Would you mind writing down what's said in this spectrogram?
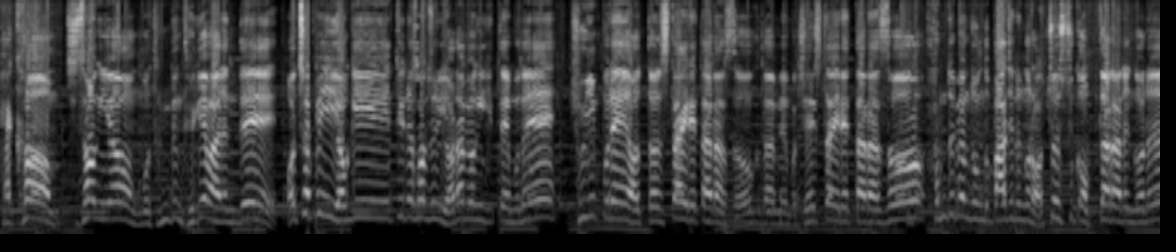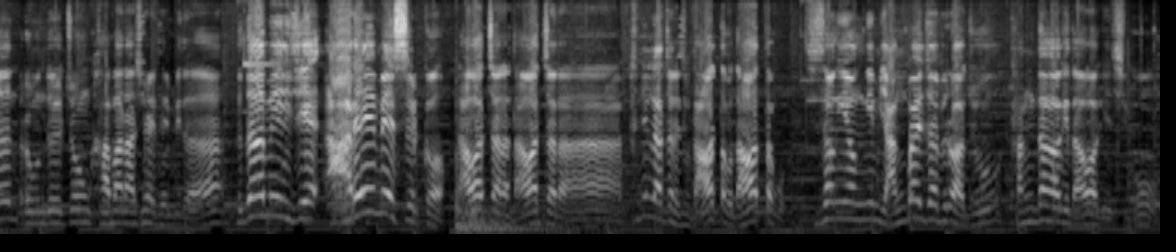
베컴 지성이 형뭐 등등 되게 많은데 어차피 여기 뛰는 선수는 11명이기 때문에 주인분의 어떤 스타일에 따라서 그 다음에 뭐 제 스타일에 따라서 한두 명 정도 빠지는 건 어쩔 수가 없다라는 거는 여러분들 좀 감안하셔야 됩니다. 그 다음에 이제 RMS 거. 나왔잖아 나왔잖아. 큰일 났잖아. 지금 나왔다고 나왔다고. 지성이 형님 양발잡이로 아주 당당하게 나와 계시고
